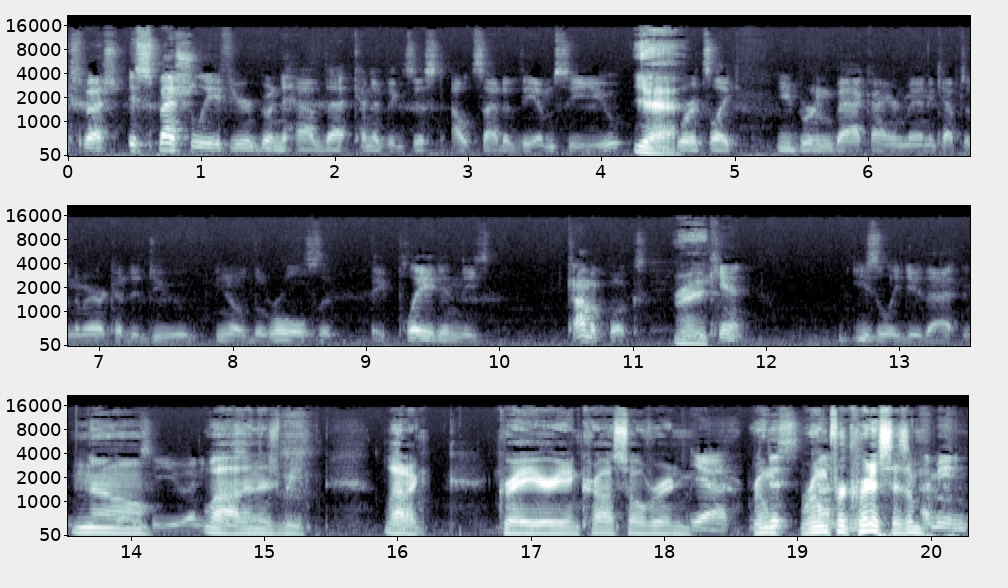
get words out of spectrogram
especially especially if you're going to have that kind of exist outside of the MCU, yeah, where it's like you bring back Iron Man and Captain America to do you know the roles that they played in these comic books. Right. You can't easily do that. No. Well, then there's be a lot of gray area and crossover and yeah room this room for criticism. I mean,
